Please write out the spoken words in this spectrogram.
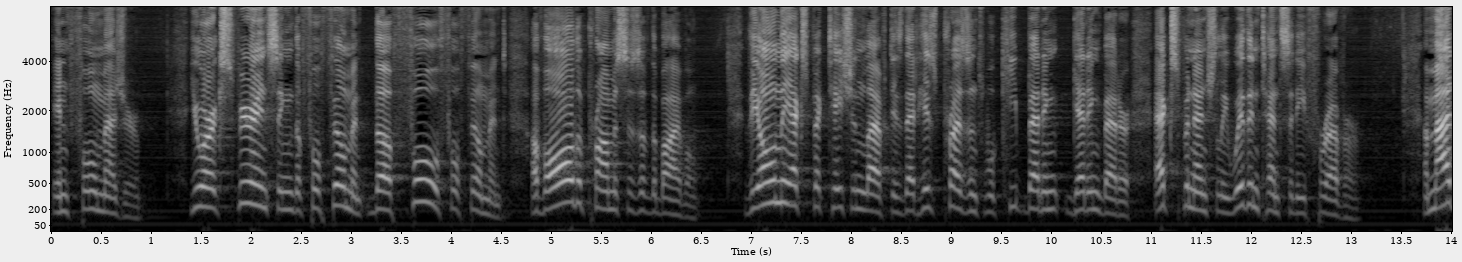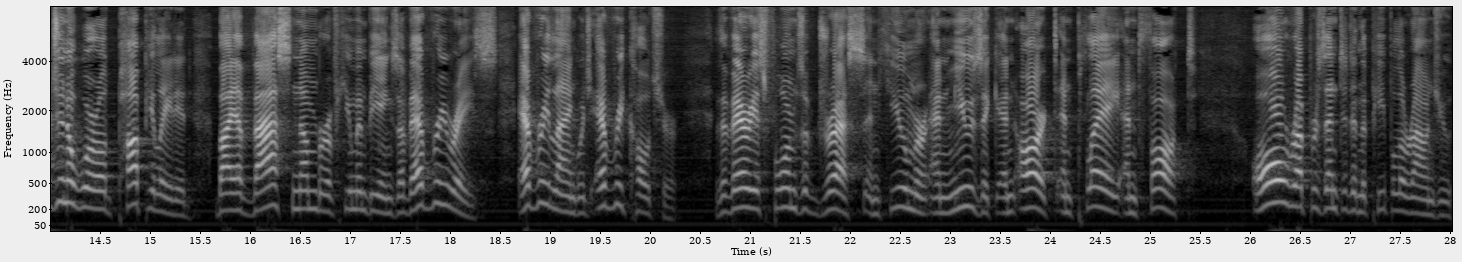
in full measure. You are experiencing the fulfillment, the full fulfillment of all the promises of the Bible. The only expectation left is that His presence will keep getting better exponentially with intensity forever. Imagine a world populated by a vast number of human beings of every race, every language, every culture the various forms of dress and humor and music and art and play and thought, all represented in the people around you,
